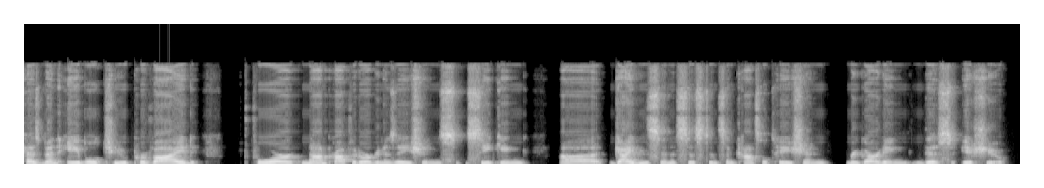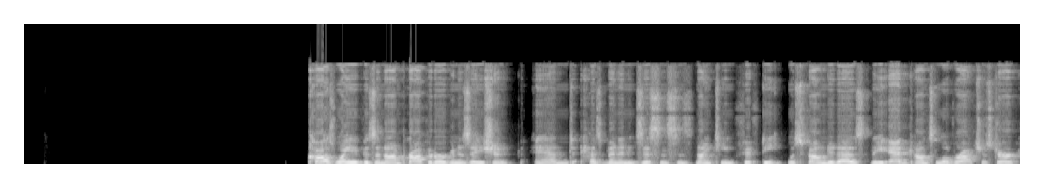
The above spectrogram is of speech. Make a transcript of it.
has been able to provide for nonprofit organizations seeking uh, guidance and assistance and consultation regarding this issue. Causewave is a nonprofit organization and has been in existence since 1950, was founded as the Ad Council of Rochester,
